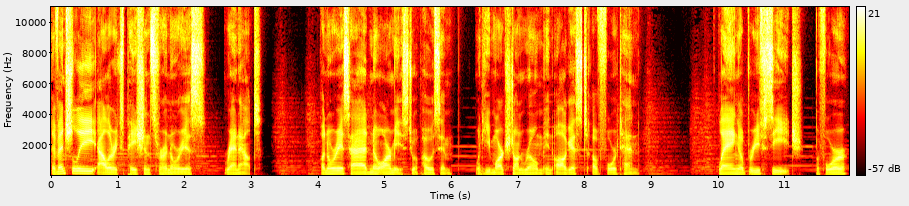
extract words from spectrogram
Eventually, Alaric's patience for Honorius ran out. Honorius had no armies to oppose him when he marched on Rome in August of 410 laying a brief siege before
